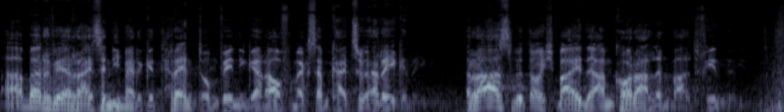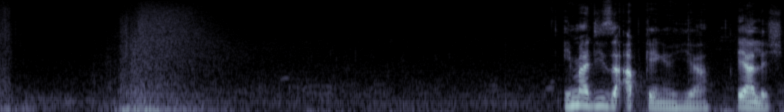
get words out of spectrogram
Aber wir reisen lieber getrennt, um weniger Aufmerksamkeit zu erregen. Ras wird euch beide am Korallenwald finden. Immer diese Abgänge hier. Ehrlich.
